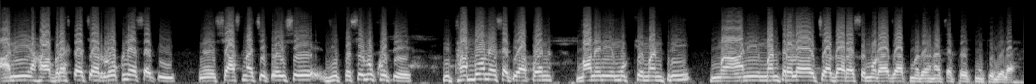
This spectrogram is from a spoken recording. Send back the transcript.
आणि हा भ्रष्टाचार रोखण्यासाठी शासनाचे पैसे जी फसवणूक होते ती थांबवण्यासाठी आपण माननीय मुख्यमंत्री आणि मंत्रालयाच्या दारासमोर आज आत्मदहनाचा प्रयत्न केलेला आहे.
